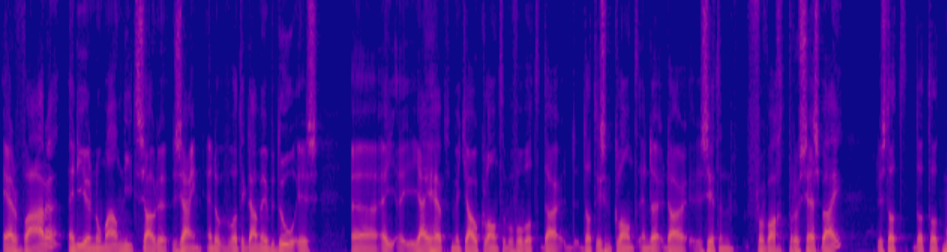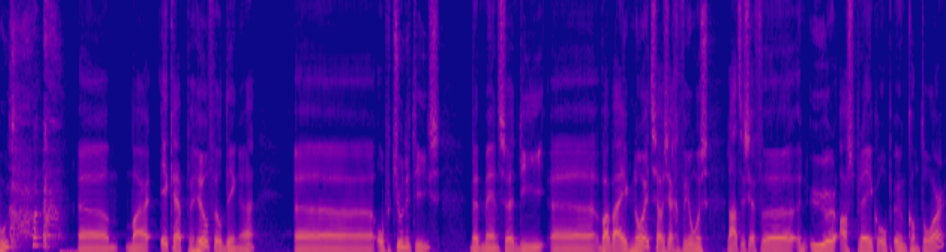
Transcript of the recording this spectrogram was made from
er waren en die er normaal niet zouden zijn. En wat ik daarmee bedoel is, uh, jij hebt met jouw klanten bijvoorbeeld, daar, dat is een klant en daar, daar zit een verwacht proces bij. Dus dat, dat, dat moet. um, maar ik heb heel veel dingen, uh, opportunities met mensen die, uh, waarbij ik nooit zou zeggen van jongens, laten we eens even een uur afspreken op een kantoor.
